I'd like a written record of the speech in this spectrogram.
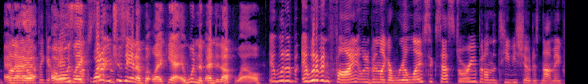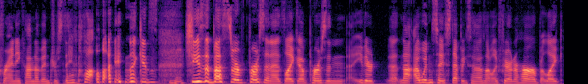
but and I I, don't think it I'm always like, why don't you choose Anna? But like, yeah, it wouldn't have ended up well. It would have. It would have been fine. It would have been like a real life success story. But on the TV show, does not make for any kind of interesting plot line. like it's, Mm-hmm. she's the best served person as like a person. Either uh, not. I wouldn't say stepping stone. That's not really fair to her. But like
